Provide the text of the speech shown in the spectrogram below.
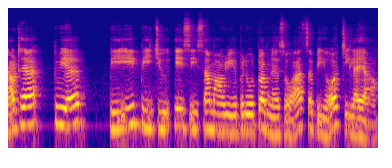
နောက်ထပ်သူ့ရဲ့ BE BQ AC summary ဘယ်လိုတွက်မလဲဆိုတာဆက်ပြီးတော့ကြည့်လိုက်ရအောင်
